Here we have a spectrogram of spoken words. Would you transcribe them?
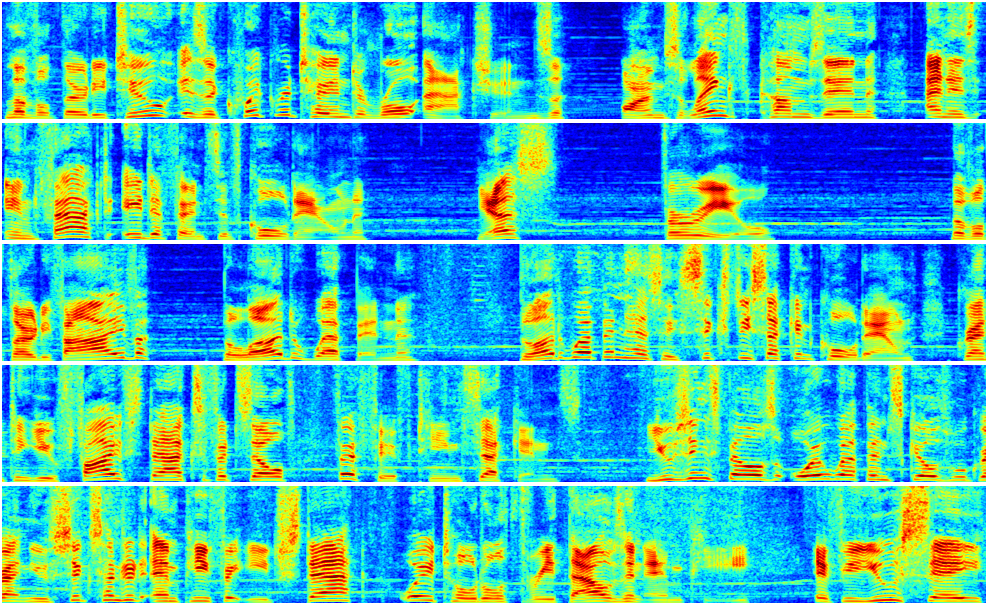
Level 32 is a quick return to role actions. Arm's Length comes in, and is in fact a defensive cooldown. Yes, for real. Level 35, Blood Weapon. Blood Weapon has a 60 second cooldown, granting you 5 stacks of itself for 15 seconds. Using spells or weapon skills will grant you 600 MP for each stack, or a total 3000 MP. If you use, say,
